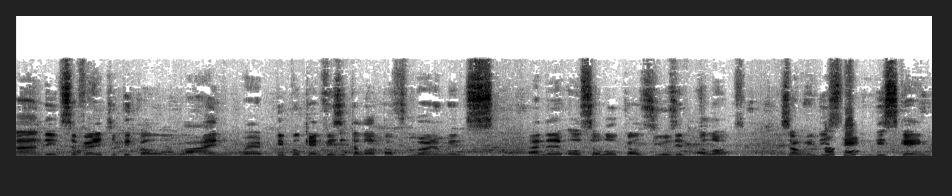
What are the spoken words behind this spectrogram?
And it's a very typical line where people can visit a lot of monuments and uh, also locals use it a lot. So in this, Okay. in this game,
